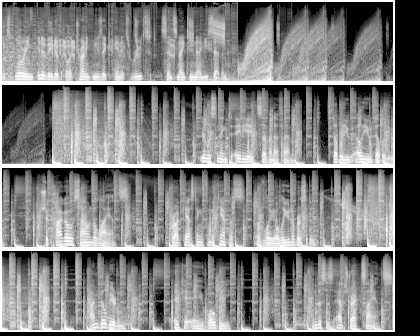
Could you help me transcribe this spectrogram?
Exploring innovative electronic music and its roots since 1997. You're listening to 88.7 FM, WLUW, Chicago Sound Alliance, broadcasting from the campus of Loyola University. I'm Bill Bearden, aka Whoa-B, and this is Abstract Science.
